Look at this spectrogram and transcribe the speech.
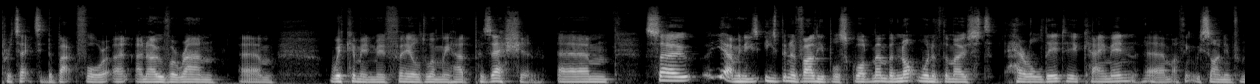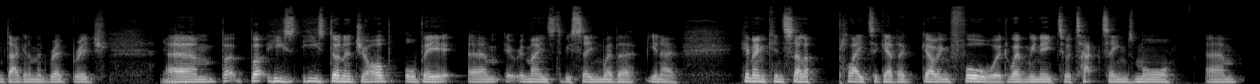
protected the back four and, and overran um, Wycombe in midfield when we had possession. Um, so yeah, I mean he's he's been a valuable squad member, not one of the most heralded who came in. Mm-hmm. Um, I think we signed him from Dagenham and Redbridge. Yeah. Um, but but he's he's done a job, albeit um, it remains to be seen whether you know him and Kinsella play together going forward when we need to attack teams more um,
